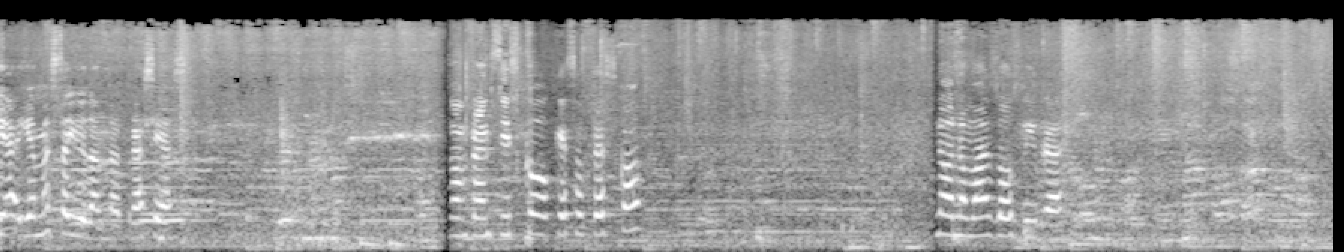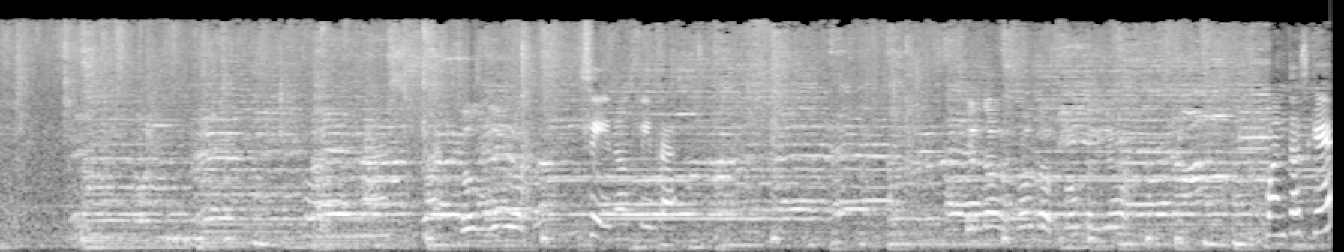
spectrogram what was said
Ya, ya me está ayudando, gracias. Don Francisco, queso fresco. No, nomás dos libras. Dos libras. Sí, dos libras. ¿Qué tal? ¿Cuántas fotos lleva? ¿Cuántas qué?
